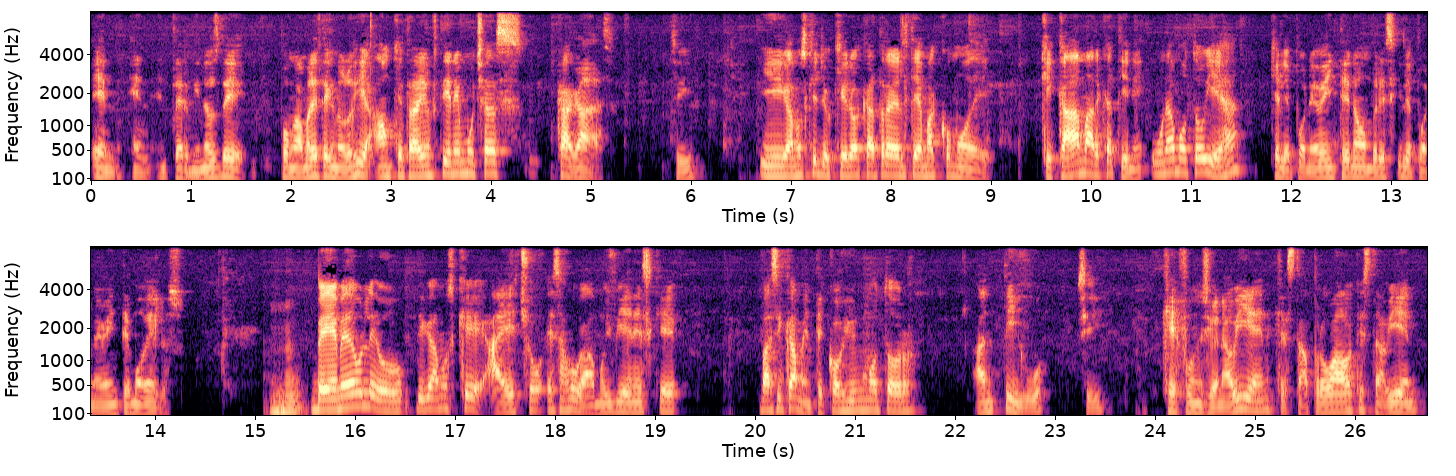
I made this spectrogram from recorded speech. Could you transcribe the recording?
en, en, en términos de pongámosle tecnología, aunque Triumph tiene muchas cagadas, ¿sí? Y digamos que yo quiero acá traer el tema como de que cada marca tiene una moto vieja que le pone 20 nombres y le pone 20 modelos. BMW, digamos que ha hecho esa jugada muy bien, es que básicamente coge un motor antiguo, ¿sí? Que funciona bien, que está probado que está bien,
